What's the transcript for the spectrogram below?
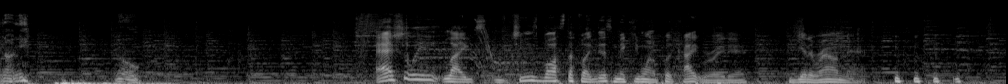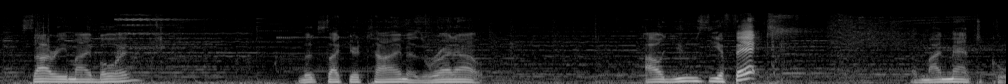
Nani? No. Actually, like cheese ball stuff like this make you want to put kite roy there to get around that. Sorry, my boy. Looks like your time has run out. I'll use the effect of my manticore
